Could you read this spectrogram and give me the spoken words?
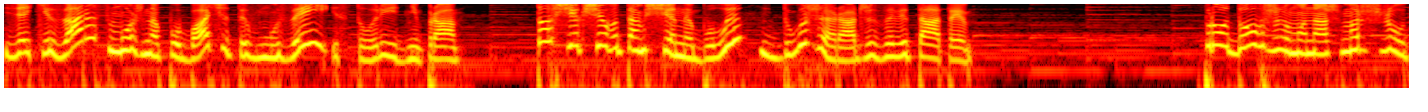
які зараз можна побачити в музеї історії Дніпра. Тож, якщо ви там ще не були, дуже раджу завітати. Продовжуємо наш маршрут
